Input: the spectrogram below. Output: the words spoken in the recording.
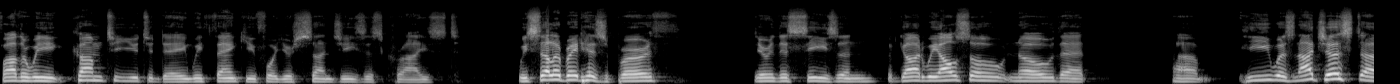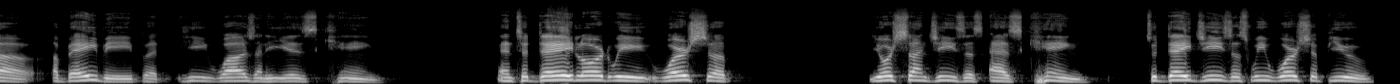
Father, we come to you today and we thank you for your Son, Jesus Christ. We celebrate his birth during this season, but God, we also know that um, he was not just a, a baby, but he was and he is King. And today, Lord, we worship your Son Jesus as King. Today, Jesus, we worship you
